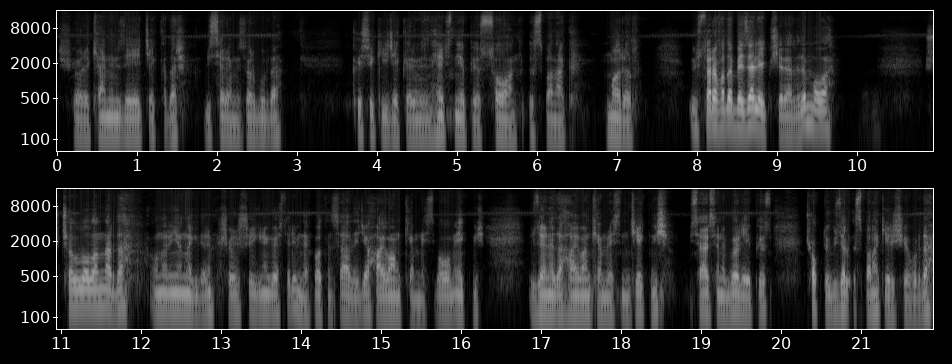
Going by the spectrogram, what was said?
Şöyle kendimize yetecek kadar bir seremiz var burada. Kışlık yiyeceklerimizin hepsini yapıyoruz. Soğan, ıspanak, marul. Üst tarafa da bezelye ekmiş herhalde değil mi baba? Şu çalılı olanlar da onların yanına gidelim. Şöyle şuraya yine göstereyim de. Bakın sadece hayvan kemresi. Babam ekmiş. Üzerine de hayvan kemresini çekmiş. Biz her sene böyle yapıyoruz. Çok da güzel ıspanak yarışıyor burada.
